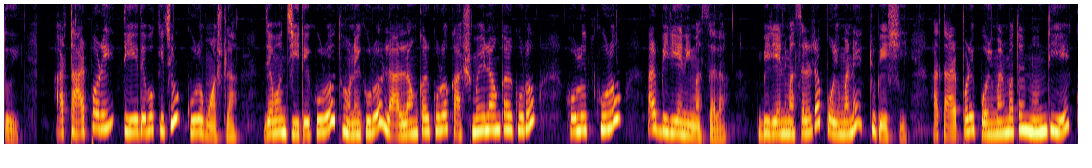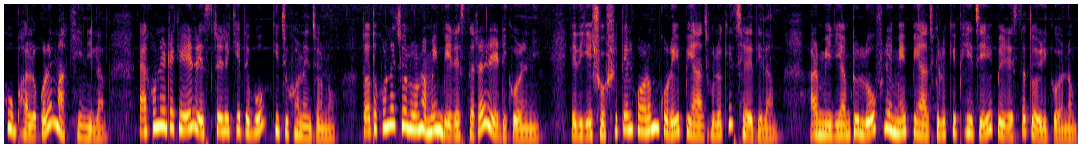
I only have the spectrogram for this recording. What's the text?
দই। আর তারপরে দিয়ে দেবো কিছু গুঁড়ো মশলা। যেমন জিরে গুঁড়ো, ধনে গুঁড়ো, লাল লঙ্কার গুঁড়ো, কাশ্মীরি লঙ্কার গুঁড়ো, হলুদ গুঁড়ো আর বিরিয়ানি মশলা। বিরিয়ানি মশলাটা পরিমাণে একটু বেশি। আর তারপরে পরিমাণ মতো নুন দিয়ে খুব ভালো করে মাখিয়ে নিলাম। এখন এটাকে রেস্টে রেখে দেবো কিছুক্ষণের জন্য। ততক্ষণে চলুন আমি বেরেস্তাটা রেডি করে নিই। এদিকে সর্ষে তেল গরম করে পেঁয়াজগুলোকে ছেড়ে দিলাম। আর মিডিয়াম টু লো ফ্লেমে পেঁয়াজগুলোকে ভেজে বেরেস্তা তৈরি করে নেব।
